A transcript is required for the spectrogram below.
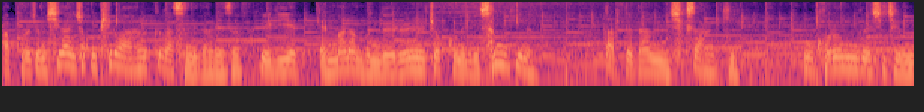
앞으로 좀 시간이 조금 필요할 것 같습니다. 그래서 여기에 웬만한 분들을 조금 이렇게 섬기는 따뜻한 식사 한 끼. 음, 그런 것이 지금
